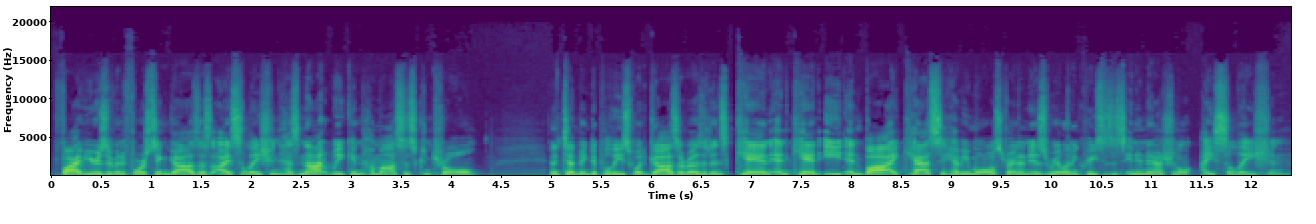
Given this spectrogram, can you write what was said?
Five years of enforcing Gaza's isolation has not weakened Hamas's control. Attempting to police what Gaza residents can and can't eat and buy casts a heavy moral strain on Israel and increases its international isolation.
